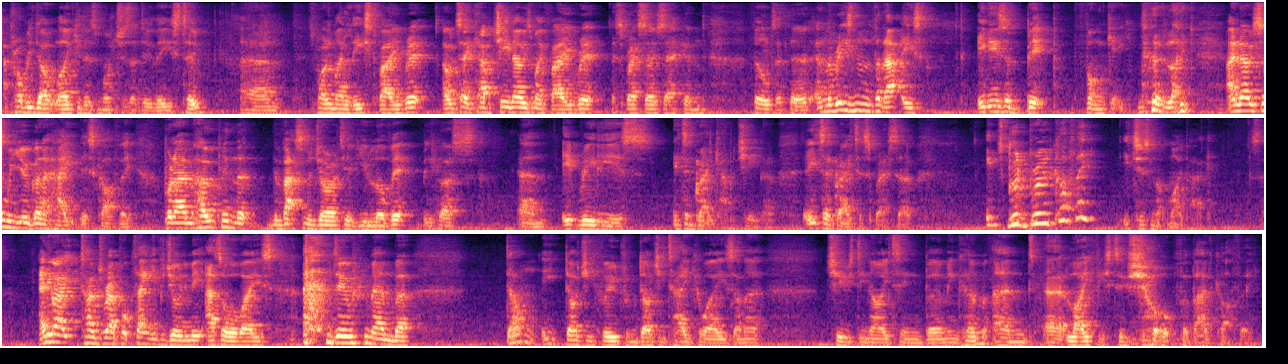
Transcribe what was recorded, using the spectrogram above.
I probably don't like it as much as I do these two. Um, it's probably my least favourite. I would say cappuccino is my favourite, espresso second, filter third. And the reason for that is it is a bit funky. like I know some of you are going to hate this coffee, but I'm hoping that the vast majority of you love it because um, it really is. It's a great cappuccino. It's a great espresso. It's good brewed coffee. It's just not my bag. So anyway, time to wrap up. Thank you for joining me as always. Do remember don't eat dodgy food from dodgy takeaways on a Tuesday night in Birmingham, and uh, life is too short for bad coffee.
